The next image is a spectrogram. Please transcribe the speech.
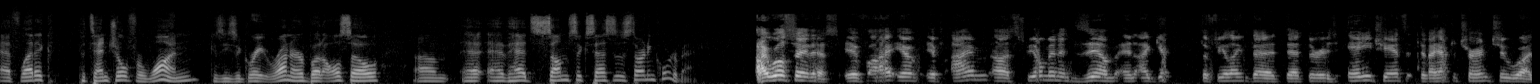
athletic potential for one, because he's a great runner, but also um, ha- have had some success as a starting quarterback. I will say this: if I if, if I'm uh, Spielman and Zim, and I get the feeling that that there is any chance that I have to turn to uh,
